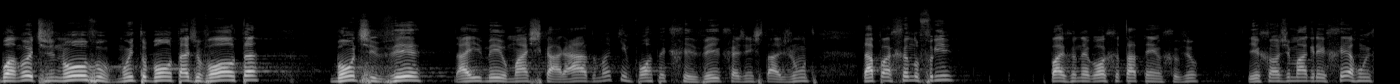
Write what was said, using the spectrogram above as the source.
Boa noite de novo, muito bom estar de volta. Bom te ver aí meio mascarado, mas que importa que você veio, que a gente está junto. Tá passando frio? Pai, o negócio está tenso, viu? E negócio de emagrecer é ruim,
